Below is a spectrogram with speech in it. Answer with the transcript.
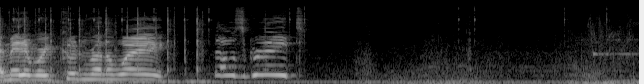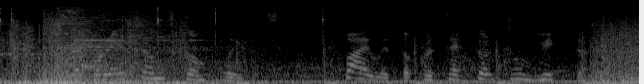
I made it where he couldn't run away. That was great. Protector to victory.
